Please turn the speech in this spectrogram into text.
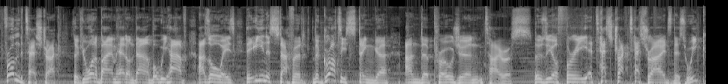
from the test track. So if you want to buy them, head on down. But we have, as always, the Enus Stafford, the Grotti Stinger, and the Progen Tyrus. Those are your three test track test rides this week.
